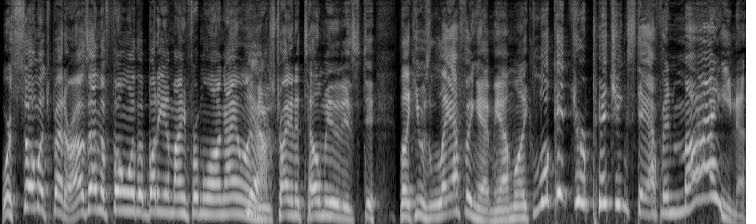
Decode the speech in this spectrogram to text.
We're so much better. I was on the phone with a buddy of mine from Long Island. Yeah. He was trying to tell me that it's like he was laughing at me. I'm like, look at your pitching staff and mine.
